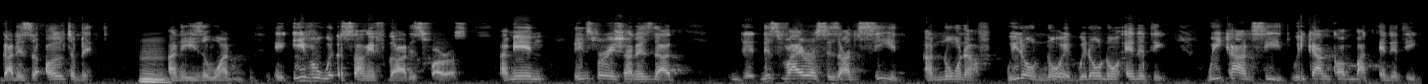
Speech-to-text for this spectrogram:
God is the ultimate. Mm. And He's the one, even with the song, If God is for us. I mean, the inspiration is that this virus is unseen, unknown of. We don't know it. We don't know anything. We can't see it. We can't combat anything.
